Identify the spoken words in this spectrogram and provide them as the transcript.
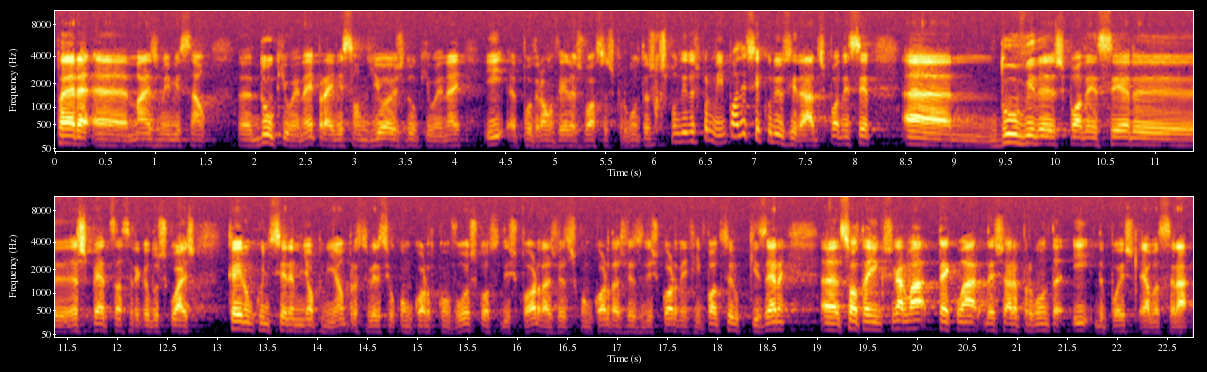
para uh, mais uma emissão do Q&A, para a emissão de hoje do Q&A, e uh, poderão ver as vossas perguntas respondidas por mim. Podem ser curiosidades, podem ser dúvidas, podem ser aspectos acerca dos quais queiram conhecer a minha opinião, para saber se eu concordo convosco ou se discordo. Às vezes concordo, às vezes discordo, enfim, pode ser o que quiserem. só têm que chegar lá, teclar, deixar a pergunta e depois ela será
